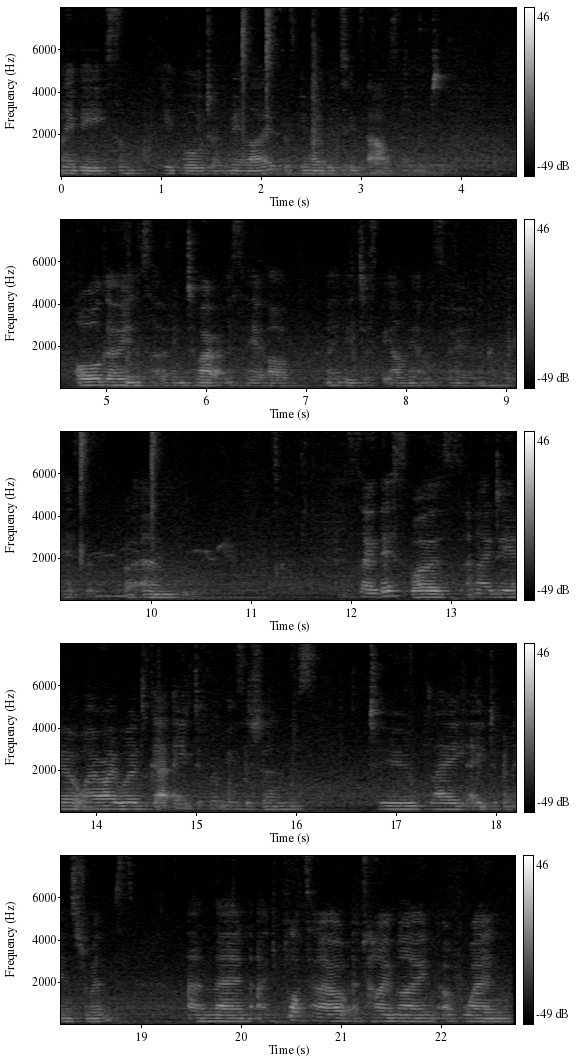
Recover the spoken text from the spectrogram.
maybe some people don't realise there's been over 2,000 all going sort of into our atmosphere, or maybe just beyond the atmosphere in a couple of cases. But um, so this was an idea where I would get eight different musicians to play eight different instruments. And then I'd plot out a timeline of when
